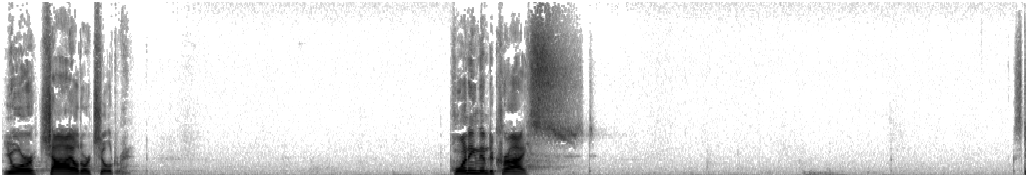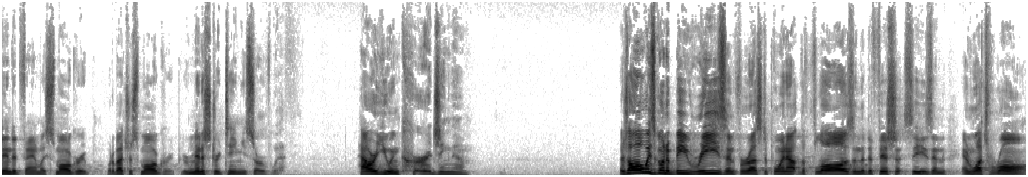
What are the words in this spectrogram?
your child or children? Pointing them to Christ. Extended family, small group. What about your small group, your ministry team you serve with? How are you encouraging them? There's always going to be reason for us to point out the flaws and the deficiencies and, and what's wrong.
